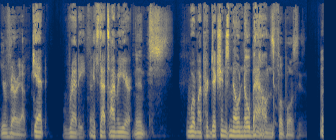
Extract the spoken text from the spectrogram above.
You're very optimistic. get ready. It's that time of year It's, where my predictions know no bounds. football season.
